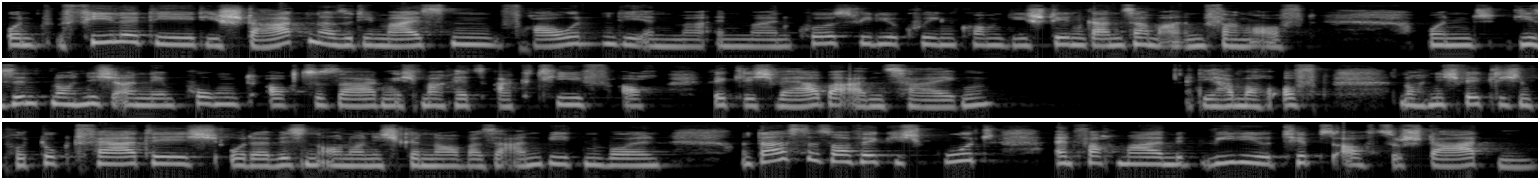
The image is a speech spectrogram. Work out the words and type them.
Und viele, die, die starten, also die meisten Frauen, die in, in meinen Kurs Video Queen kommen, die stehen ganz am Anfang oft. Und die sind noch nicht an dem Punkt, auch zu sagen, ich mache jetzt aktiv auch wirklich Werbeanzeigen die haben auch oft noch nicht wirklich ein Produkt fertig oder wissen auch noch nicht genau, was sie anbieten wollen. Und da ist es auch wirklich gut, einfach mal mit Videotipps auch zu starten,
